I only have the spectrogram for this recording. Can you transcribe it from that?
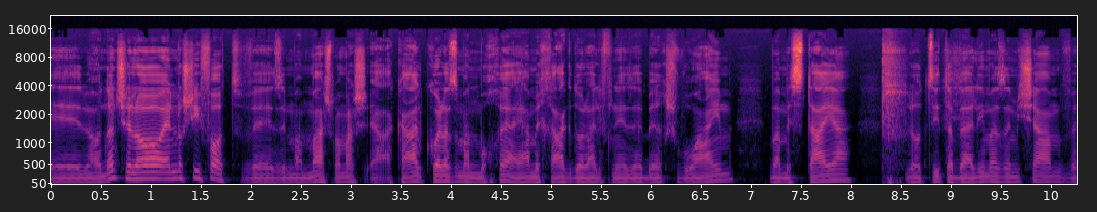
אה, במועדון שלו אין לו שאיפות, וזה ממש ממש, הקהל כל הזמן מוחה, היה מחאה גדולה לפני איזה בערך שבועיים, במסטאיה, להוציא את הבעלים הזה משם, ו...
